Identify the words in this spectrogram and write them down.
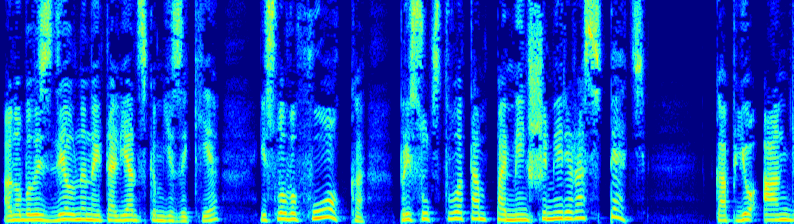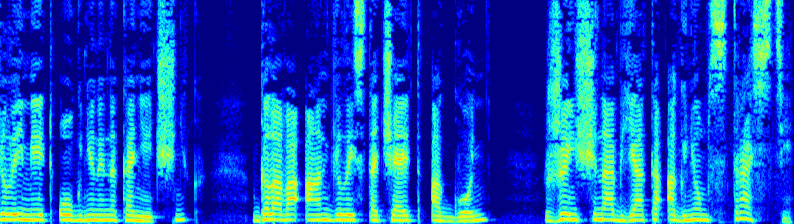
оно было сделано на итальянском языке, и слово «фуокко» присутствовало там по меньшей мере раз пять. Копье ангела имеет огненный наконечник, голова ангела источает огонь, женщина объята огнем страсти.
